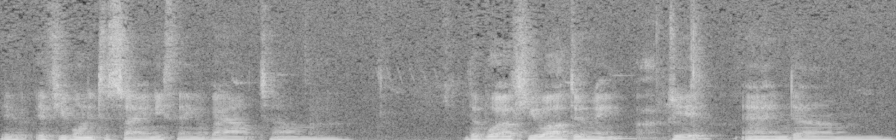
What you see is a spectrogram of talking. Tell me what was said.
if, you wanted to say anything about um, the work you are doing here and um,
